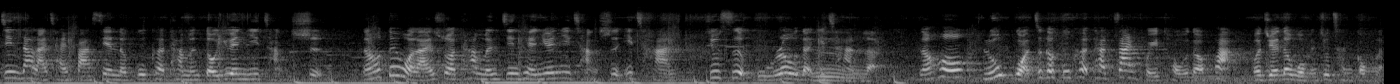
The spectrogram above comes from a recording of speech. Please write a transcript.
进到来才发现的顾客，他们都愿意尝试。然后对我来说，他们今天愿意尝试一餐，就是无肉的一餐了。嗯、然后，如果这个顾客他再回头的话，我觉得我们就成功了。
